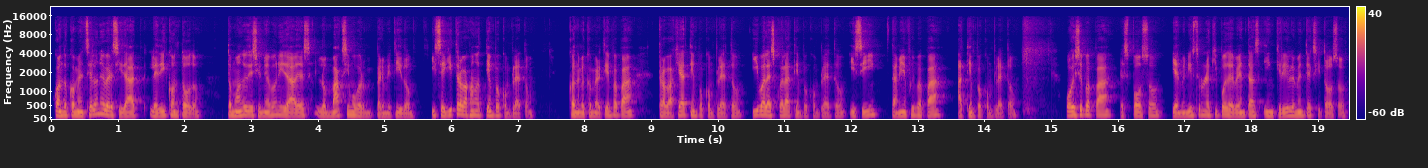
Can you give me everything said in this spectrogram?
Cuando comencé la universidad, le di con todo, tomando 19 unidades, lo máximo permitido, y seguí trabajando a tiempo completo. Cuando me convertí en papá, trabajé a tiempo completo, iba a la escuela a tiempo completo, y sí, también fui papá a tiempo completo. Hoy soy papá, esposo y administro un equipo de ventas increíblemente exitoso.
